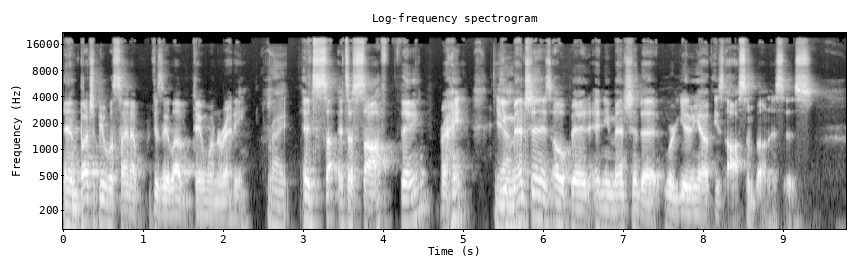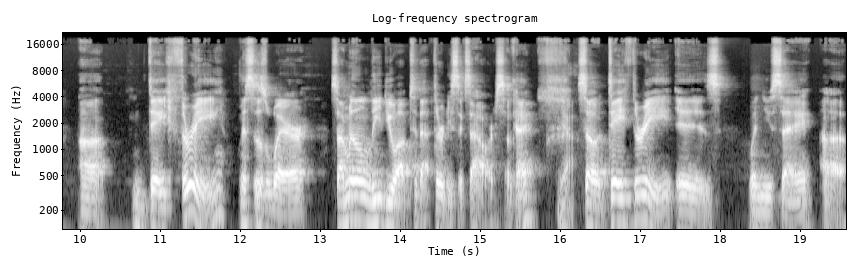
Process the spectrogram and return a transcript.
and a bunch of people sign up because they love day one already. Right. It's it's a soft thing, right? Yeah. You mentioned it's open, and you mentioned that we're giving out these awesome bonuses. Uh, day three, this is where. So I'm going to lead you up to that 36 hours. Okay. Yeah. So day three is when you say, uh,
